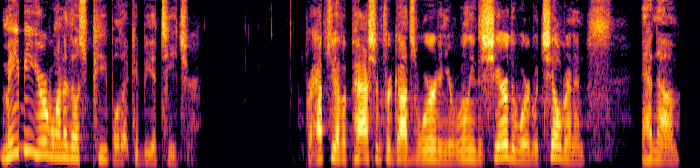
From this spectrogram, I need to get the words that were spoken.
maybe you're one of those people that could be a teacher. Perhaps you have a passion for God's word and you're willing to share the word with children, and, and um,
